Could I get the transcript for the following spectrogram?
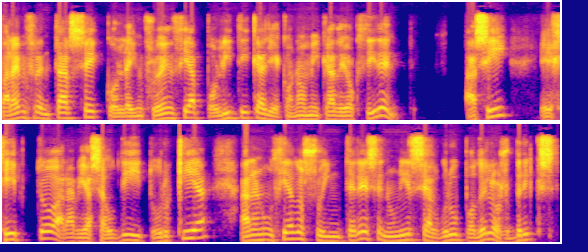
para enfrentarse con la influencia política y económica de Occidente. Así, Egipto, Arabia Saudí y Turquía han anunciado su interés en unirse al grupo de los BRICS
